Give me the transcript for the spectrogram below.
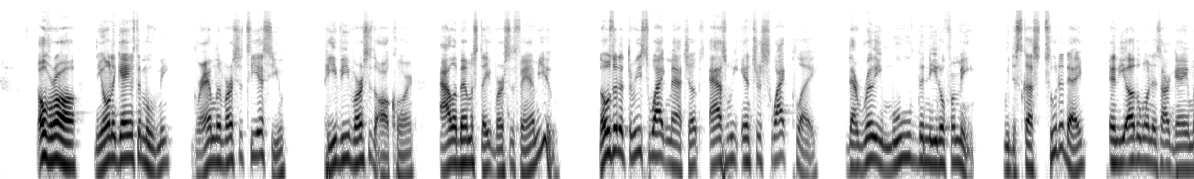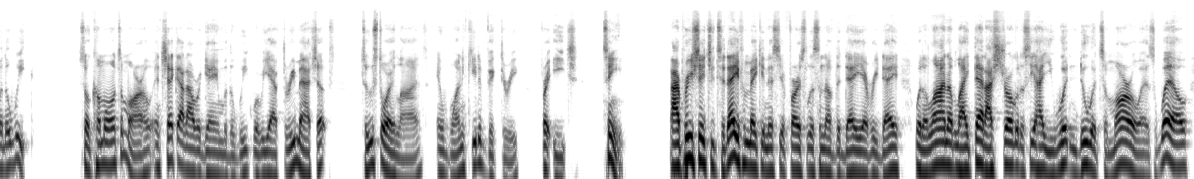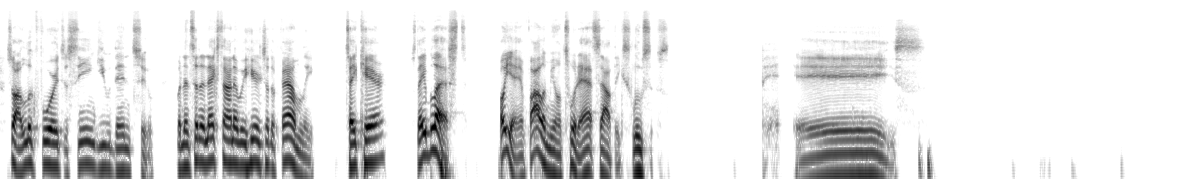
Overall, the only games that move me, Grambling versus TSU, PV versus Alcorn, Alabama State versus FAMU. Those are the three SWAC matchups as we enter SWAC play that really move the needle for me. We discussed two today, and the other one is our game of the week. So come on tomorrow and check out our game of the week where we have three matchups, two storylines, and one key to victory for each team. I appreciate you today for making this your first listen of the day every day. With a lineup like that, I struggle to see how you wouldn't do it tomorrow as well. So I look forward to seeing you then too. But until the next time that we're here to the family, take care, stay blessed. Oh, yeah, and follow me on Twitter at South Exclusives. Peace.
